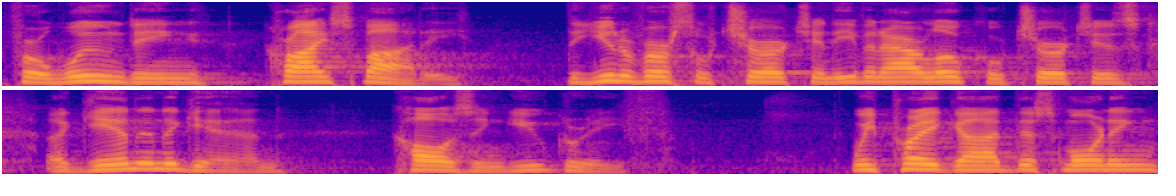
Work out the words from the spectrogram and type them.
for wounding Christ's body the universal church and even our local churches again and again, causing you grief. We pray, God, this morning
